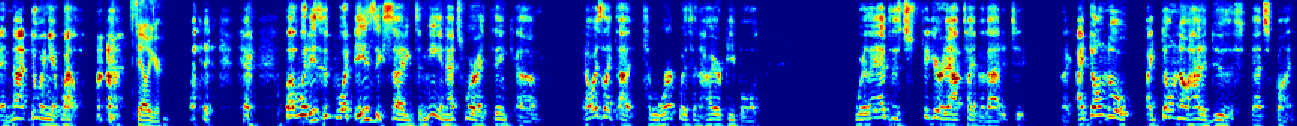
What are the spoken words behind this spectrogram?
and not doing it well. Failure. but what is what is exciting to me, and that's where I think um, I always like to, to work with and hire people where they have this figure it out type of attitude. Like I don't know, I don't know how to do this. That's fine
